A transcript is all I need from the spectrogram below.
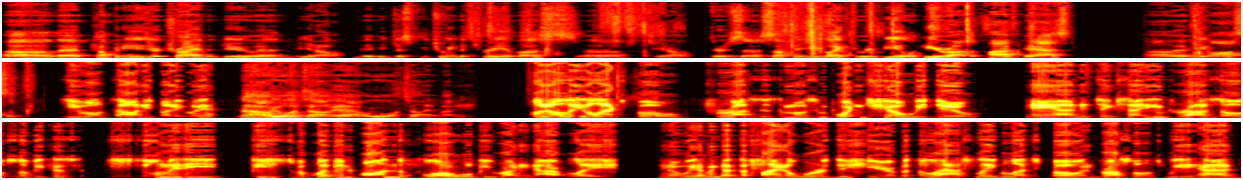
uh, that companies are trying to do, and you know, maybe just between the three of us, uh, you know, there's uh, something you'd like to reveal here on the podcast. Uh, that'd be awesome. You won't tell anybody, will you? No, we won't tell. Yeah, we won't tell anybody. Well, no, Label Expo for us is the most important show we do, and it's exciting for us also because so many pieces of equipment on the floor will be running our blade. You know, we haven't got the final word this year, but the last Label Expo in Brussels, we had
